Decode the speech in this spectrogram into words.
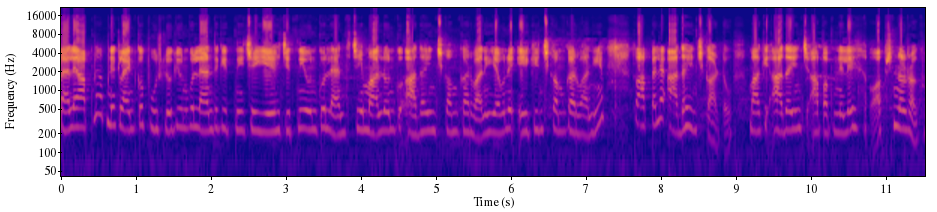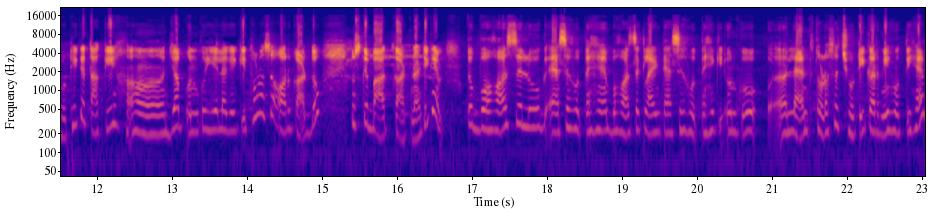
पहले आप ना अपने क्लाइंट को पूछ लो कि उनको लेंथ कितनी चाहिए जितनी उनको लेंथ चाहिए। मान लो उनको आधा इंच कम करवानी है उन्हें एक इंच कम करवानी है तो आप पहले आधा इंच काटो। बाकी आधा इंच आप अपने लिए ऑप्शनल रखो ठीक है? ताकि हाँ, जब उनको ये लगे कि थोड़ा सा और काट दो उसके बाद काटना ठीक है? तो बहुत से लोग ऐसे होते हैं बहुत से क्लाइंट ऐसे होते हैं कि उनको लेंथ थोड़ा सा छोटी करनी होती होती है।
